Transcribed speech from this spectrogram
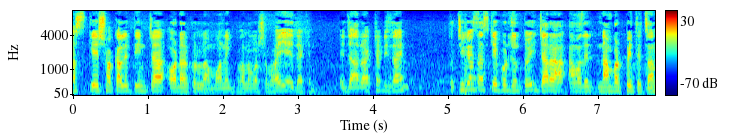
আজকে সকালে তিনটা অর্ডার করলাম অনেক ভালোবাসা। ভাই এই দেখেন এই যে আরও একটা ডিজাইন তো ঠিক আছে আজকে পর্যন্তই। যারা আমাদের নাম্বার পেতে চান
